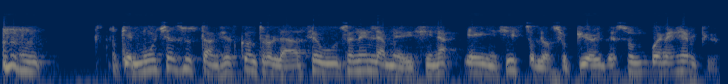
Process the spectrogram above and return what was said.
que muchas sustancias controladas se usan en la medicina e insisto, los opioides son un buen ejemplo.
